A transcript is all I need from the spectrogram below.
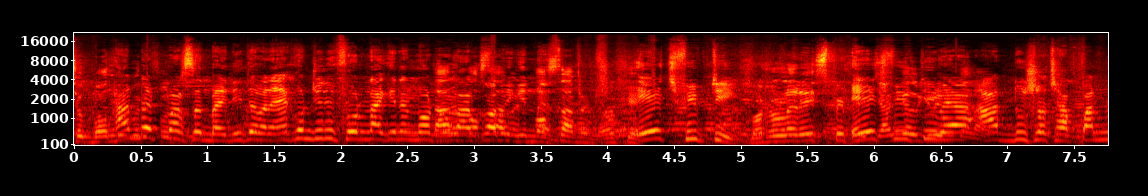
চোখ বন্ধ হান্ড্রেড পার্সেন্ট ভাই নিতে পারেন। এখন যদি ফোন না কিনেন মোটরোলা কবে কিনবেন? এইচ ফিফটি মোটরোলার এইচ ফিফটি এইচ ফিফটি ভাইয়া আট দুশো ছাপ্পান্ন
